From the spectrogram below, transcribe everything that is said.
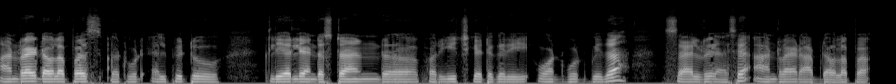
android developers that would help you to clearly understand uh, for each category what would be the salary as a android app developer.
